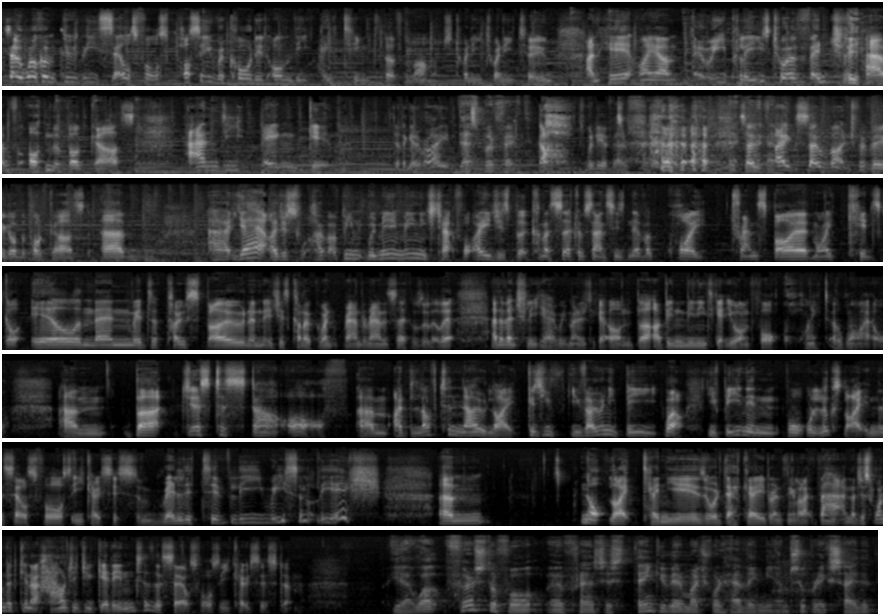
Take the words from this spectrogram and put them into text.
So, welcome to the Salesforce Posse, recorded on the 18th of March 2022. And here I am very pleased to eventually have on the podcast Andy Engin. Did I get it right? That's perfect. Oh, brilliant. Perfect. so, thanks so much for being on the podcast. Um, uh, yeah, I just, I've been, we've been meaning to chat for ages, but kind of circumstances never quite transpired. My kids got ill, and then we had to postpone, and it just kind of went round and round in circles a little bit. And eventually, yeah, we managed to get on. But I've been meaning to get you on for quite a while. Um, but just to start off, um, I'd love to know, like, because you've you've only been well, you've been in what, looks like in the Salesforce ecosystem relatively recently-ish. Um, not like 10 years or a decade or anything like that. And I just wondered, you know, how did you get into the Salesforce ecosystem? Yeah, well, first of all, uh, Francis, thank you very much for having me. I'm super excited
